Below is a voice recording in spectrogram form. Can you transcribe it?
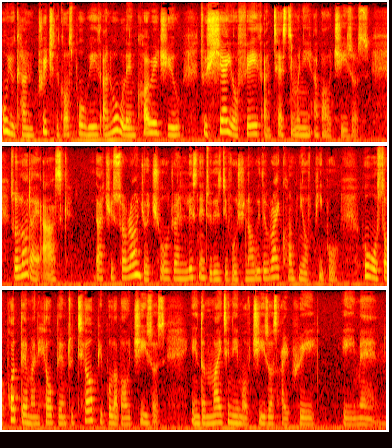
who you can preach the gospel with and who will encourage you to share your faith and testimony about Jesus. So, Lord, I ask that you surround your children listening to this devotional with the right company of people who will support them and help them to tell people about Jesus. In the mighty name of Jesus, I pray. Amen.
